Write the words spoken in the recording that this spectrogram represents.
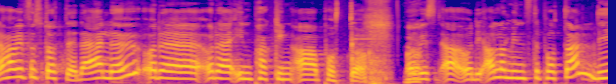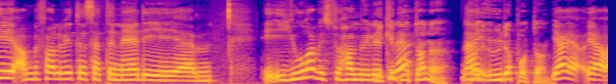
da har vi forstått det. Det er løv, og det, og det er innpakking av potter. Ja. Og, hvis, og de aller minste pottene de anbefaler vi til å sette ned i, um, i, jorda hvis du har mulighet Ikke til det. Ikke pottene. Ta Nei. det ut av pottene. Ja, ja, ja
